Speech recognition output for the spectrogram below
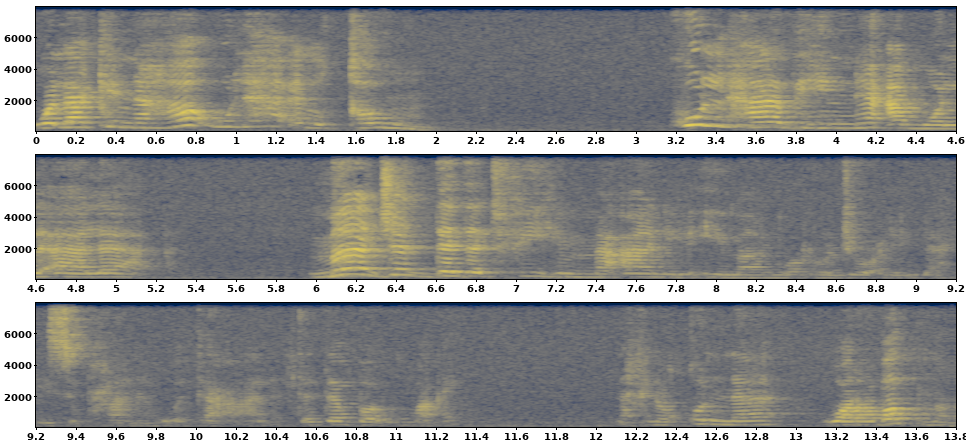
ولكن هؤلاء القوم كل هذه النعم والآلاء ما جددت فيهم معاني الإيمان والرجوع لله سبحانه وتعالى. تدبروا معي. نحن قلنا وربطنا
